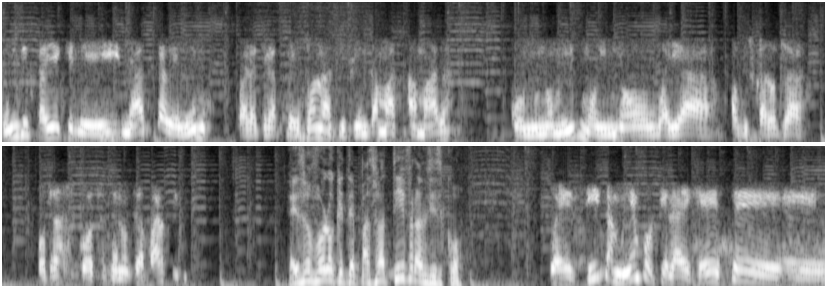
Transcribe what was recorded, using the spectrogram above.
Un detalle que le nazca de uno para que la persona se sienta más amada con uno mismo y no vaya a buscar otra, otras cosas en otra parte. Eso fue lo que te pasó a ti, Francisco. Pues sí, también porque la dejé este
